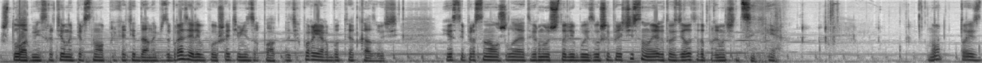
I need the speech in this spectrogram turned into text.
что административный персонал прекратит данное безобразие, либо повышайте мне зарплату. До тех пор я работать отказываюсь. Если персонал желает вернуть что-либо из вышеперечисленного, я готов сделать это по рыночной цене. Ну, то есть,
